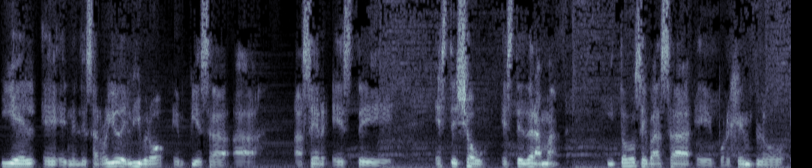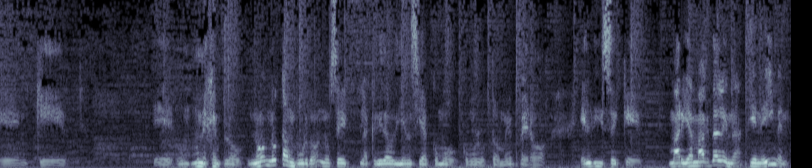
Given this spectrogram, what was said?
Y él eh, en el desarrollo del libro empieza a, hacer este, este show, este drama, y todo se basa, eh, por ejemplo, en que, eh, un, ejemplo, no, no tan burdo, no sé la querida audiencia cómo, cómo lo tome, pero él dice que María Magdalena tiene imen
